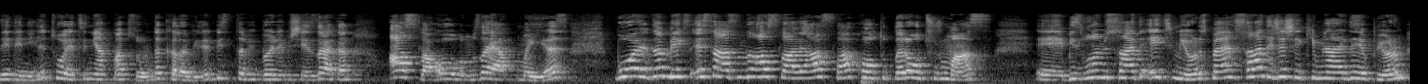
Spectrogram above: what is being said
nedeniyle tuvaletini yapmak zorunda kalabilir. Biz tabii böyle bir şey zaten asla oğlumuza yapmayız. Bu arada Max esasında asla ve asla koltuklara oturmaz. Ee, biz buna müsaade etmiyoruz. Ben sadece çekimlerde yapıyorum.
